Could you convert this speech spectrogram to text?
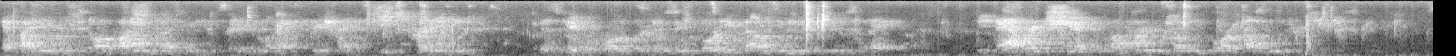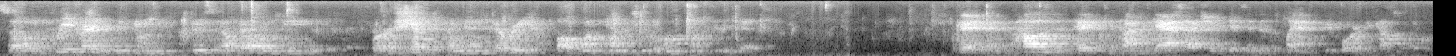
FID, which is called Final Investment Decision, we'll have three trains. Each train is capable of producing 40,000 liters a day. The average shift is about 174,000 liters. So free trade, we can produce enough LNG for a ship to come in every about 1.2 to 1.3 days. Okay, and how long does it take from the time the gas actually gets into the plant before it becomes liquid?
